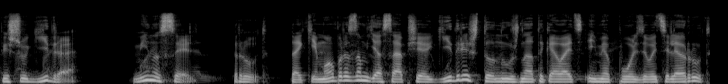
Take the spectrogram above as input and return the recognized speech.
Пишу Hydra минус L root. Таким образом, я сообщаю Гидре, что нужно атаковать имя пользователя root.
